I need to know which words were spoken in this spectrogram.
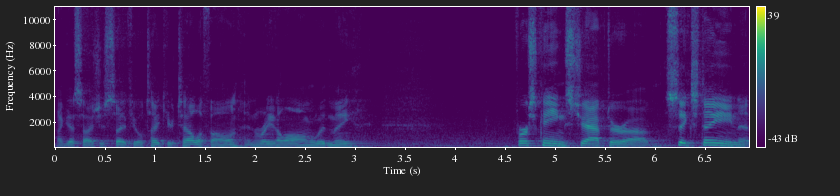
I guess I should say if you'll take your telephone and read along with me. 1 Kings chapter uh, 16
